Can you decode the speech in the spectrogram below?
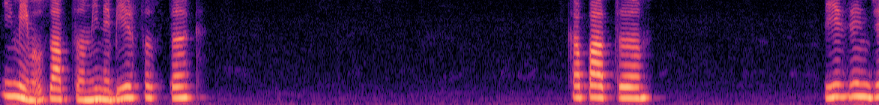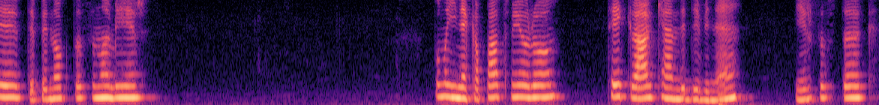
ilmeğimi uzattım. Yine bir fıstık. Kapattım. Bir zincir tepe noktasına bir. Bunu yine kapatmıyorum. Tekrar kendi dibine bir fıstık.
